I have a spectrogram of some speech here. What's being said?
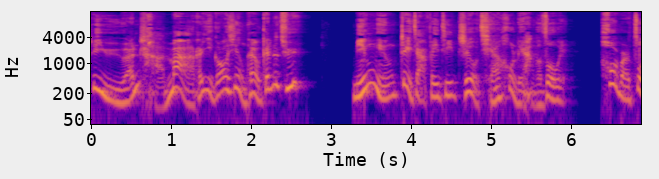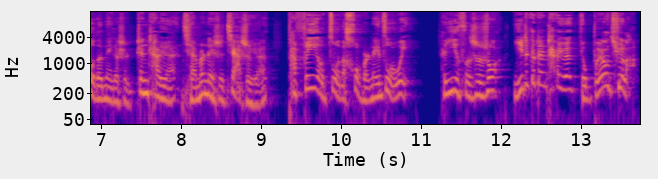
这宇元禅吧，他一高兴，他要跟着去。明明这架飞机只有前后两个座位，后边坐的那个是侦察员，前面那是驾驶员，他非要坐在后边那座位。他意思是说，你这个侦察员就不要去了，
